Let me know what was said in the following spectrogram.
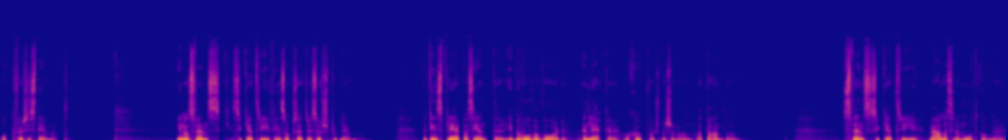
och för systemet. Inom svensk psykiatri finns också ett resursproblem. Det finns fler patienter i behov av vård än läkare och sjukvårdspersonal att behandla dem. Svensk psykiatri med alla sina motgångar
